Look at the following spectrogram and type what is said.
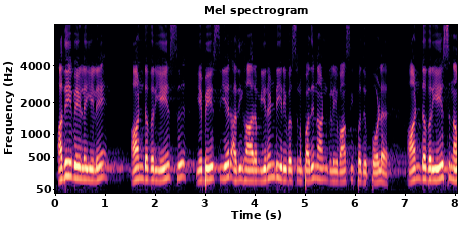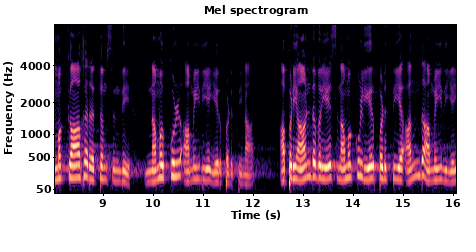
அதே வேளையிலே ஆண்டவர் இயேசு எபேசியர் அதிகாரம் இரண்டு இருவசனம் பதினான்களை வாசிப்பது போல ஆண்டவர் இயேசு நமக்காக இரத்தம் சிந்தி நமக்குள் அமைதியை ஏற்படுத்தினார். அப்படி ஆண்டவர் இயேசு நமக்குள் ஏற்படுத்திய அந்த அமைதியை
